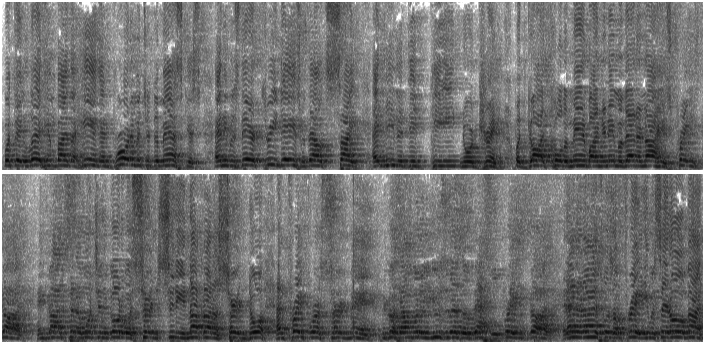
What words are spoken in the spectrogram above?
but they led him by the hand and brought him into Damascus. And he was there three days without sight, and neither did he eat nor drink. But God called a man by the name of Ananias. Praise God. And God said, I want you to go to a certain city and knock on a certain door and pray for a certain man because I'm going to use it as a vessel. Praise God. And Ananias was afraid. He was saying, Oh my,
